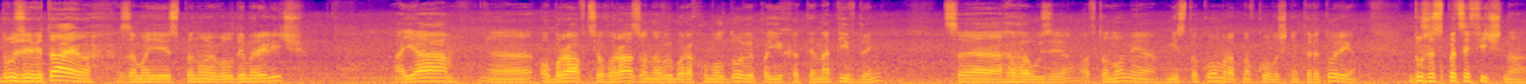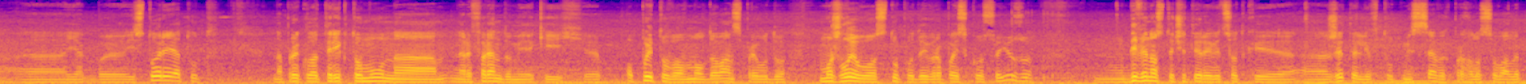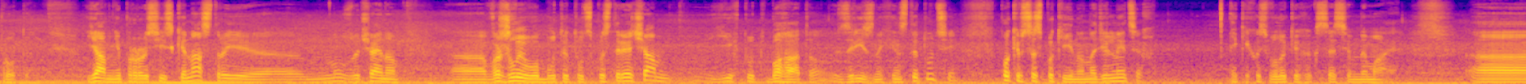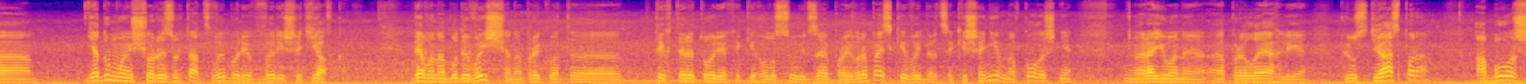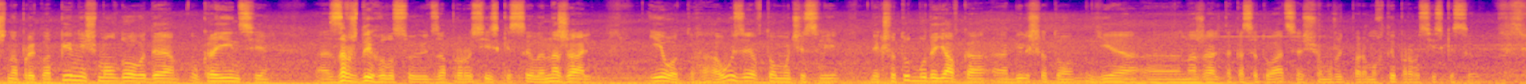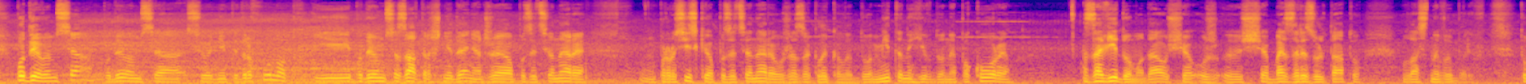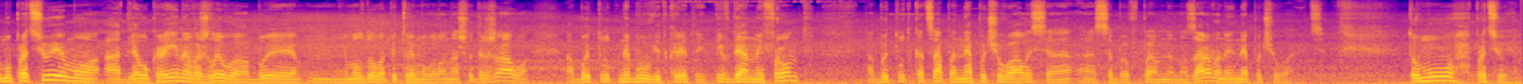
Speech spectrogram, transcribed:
Друзі, вітаю за моєю спиною Володимир Ілліч. А я е, обрав цього разу на виборах у Молдові поїхати на південь. Це Гагаузія, автономія, місто Комрад, навколишні території. Дуже специфічна е, якби, історія тут. Наприклад, рік тому на референдумі, який е, опитував молдован з приводу можливого вступу до Європейського Союзу, 94% е, жителів тут місцевих проголосували проти. Явні проросійські настрої. е, Ну, звичайно, е, важливо бути тут спостерігачам. Їх тут багато з різних інституцій. Поки все спокійно на дільницях, якихось великих ексцесів немає. Я думаю, що результат виборів вирішить явка. Де вона буде вища, наприклад, е, в тих територіях, які голосують за проєвропейський вибір, це Кишинів, навколишні е, райони е, прилеглі, плюс діаспора. Або ж, наприклад, північ Молдови, де українці е, завжди голосують за проросійські сили, на жаль. І от Гагаузія в тому числі. Якщо тут буде явка е, більше, то є, е, на жаль, така ситуація, що можуть перемогти проросійські сили. Подивимося, подивимося сьогодні підрахунок і подивимося завтрашній день, адже опозиціонери, проросійські опозиціонери вже закликали до мітингів, до непокори. Завідомо, да, ще, ще без результату власне виборів. Тому працюємо. А для України важливо, аби Молдова підтримувала нашу державу, аби тут не був відкритий південний фронт, аби тут Кацапи не почувалися е, себе впевнено. Зараз вони не почуваються. Тому працюємо.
